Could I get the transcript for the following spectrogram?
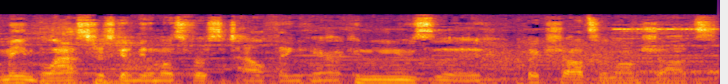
main blaster is going to be the most versatile thing here. I can use uh, quick shots or long shots.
